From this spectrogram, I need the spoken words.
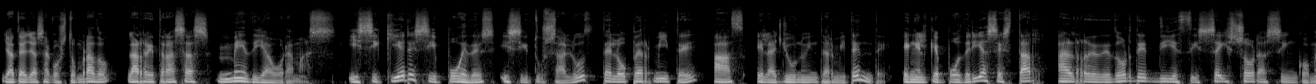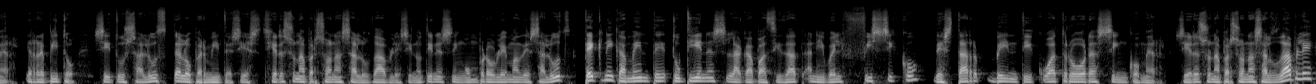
ya te hayas acostumbrado, la retrasas media hora más. Y si quieres y puedes, y si tu salud te lo permite, haz el ayuno intermitente, en el que podrías estar alrededor de 16 horas sin comer. Y repito, si tu salud te lo permite, si, eres una persona saludable, si no tienes ningún problema de salud, técnicamente tú tienes la capacidad a nivel físico de estar 24 horas sin comer. Si eres una persona saludable,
